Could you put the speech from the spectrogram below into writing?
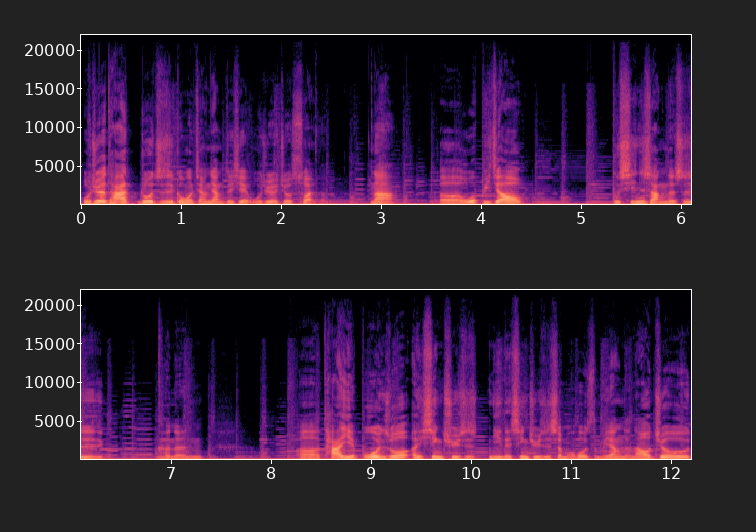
我觉得他如果只是跟我讲讲这些，我觉得就算了。那呃，我比较不欣赏的是，可能、呃，他也不问说，哎、兴趣是你的兴趣是什么或者怎么样的，然后就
